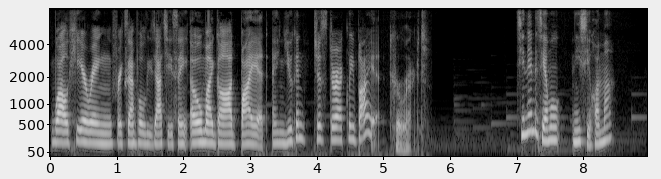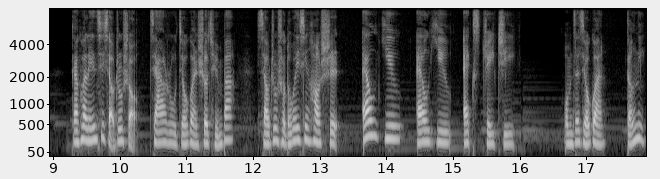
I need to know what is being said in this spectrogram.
While hearing, for example, Li Jiaqi saying, Oh my God, buy it, and you can just directly buy it. Correct. 今天的节目你喜欢吗？赶快联系小助手加入酒馆社群吧。小助手的微信号是 l u l u x j g，我们在酒馆等你。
